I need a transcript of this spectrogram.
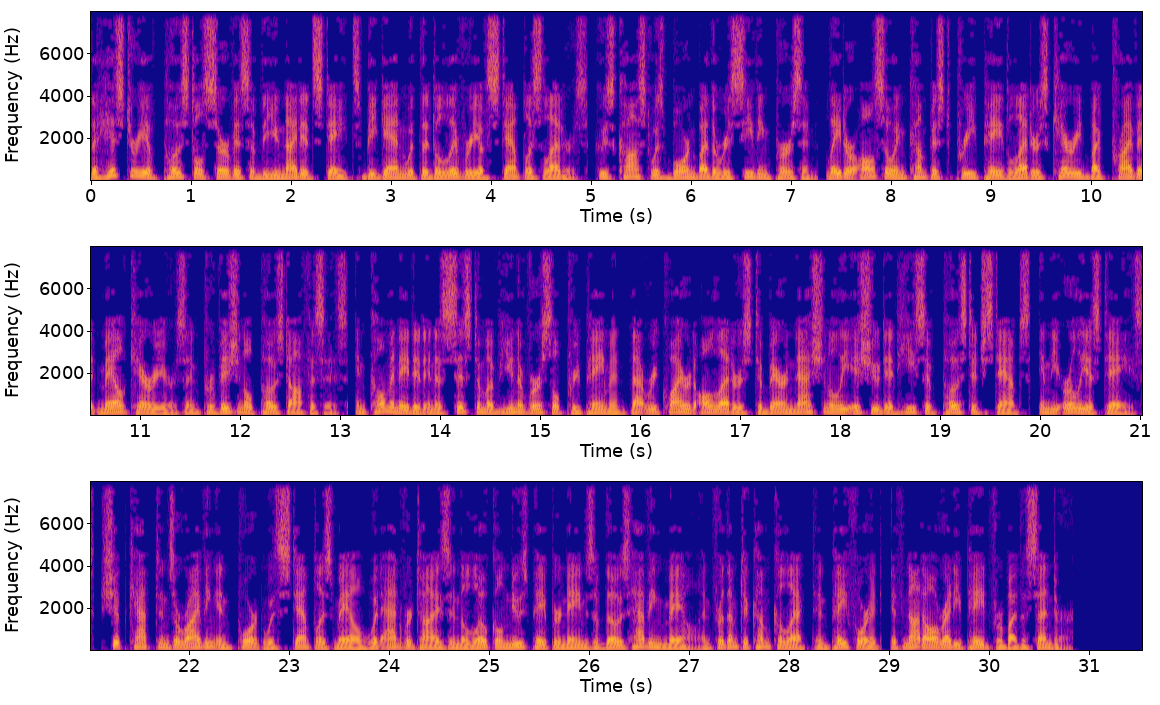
The history of postal service of the United States began with the delivery of stampless letters, whose cost was borne by the receiving person, later also encompassed pre-paid letters carried by private mail carriers and provisional post offices, and culminated in a system of universal prepayment that required all letters to bear nationally issued adhesive postage stamps. In the earliest days, ship captains arriving in port with stampless mail would advertise in the local newspaper names of those having mail and for them to come collect and pay for it, if not already paid paid for by the sender.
